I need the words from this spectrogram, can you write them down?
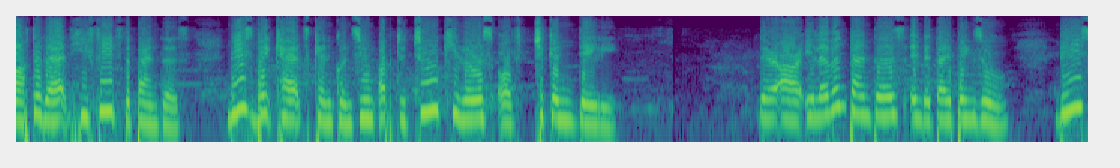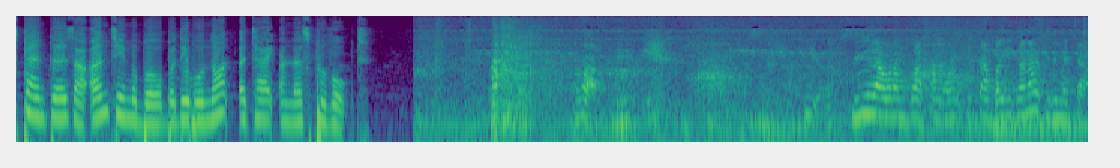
After that, he feeds the panthers. These big cats can consume up to 2 kilos of chicken daily. There are 11 panthers in the Taiping Zoo. These panthers are untamable but they will not attack unless provoked. Nampak? Inilah orang puasa kita bagi ganas jadi macam.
